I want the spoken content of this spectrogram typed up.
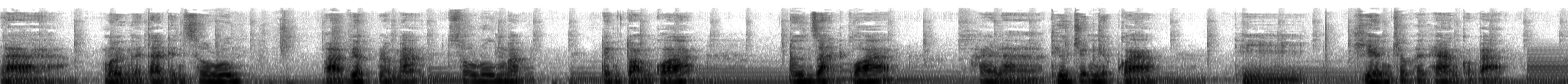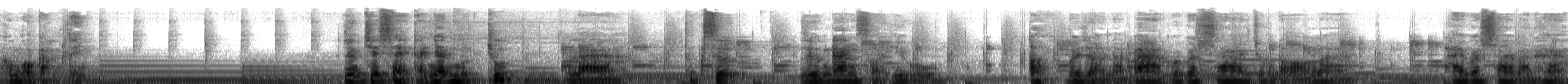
là mời người ta đến showroom. Và việc là bạn showroom bạn tuần toàn quá, đơn giản quá hay là thiếu chuyên nghiệp quá thì khiến cho khách hàng của bạn không có cảm tình. Dương chia sẻ cá nhân một chút là thực sự dương đang sở hữu tổng, bây giờ là ba cái website, trong đó là hai website bán hàng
